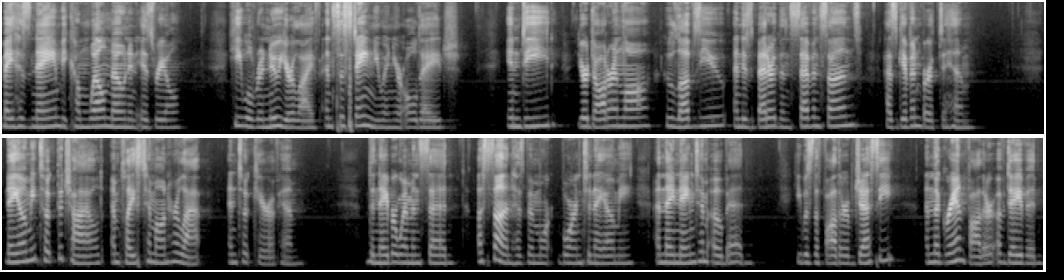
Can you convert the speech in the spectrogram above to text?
May his name become well known in Israel. He will renew your life and sustain you in your old age. Indeed, your daughter in law, who loves you and is better than seven sons, has given birth to him. Naomi took the child and placed him on her lap and took care of him. The neighbor women said, A son has been born to Naomi, and they named him Obed. He was the father of Jesse and the grandfather of David.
